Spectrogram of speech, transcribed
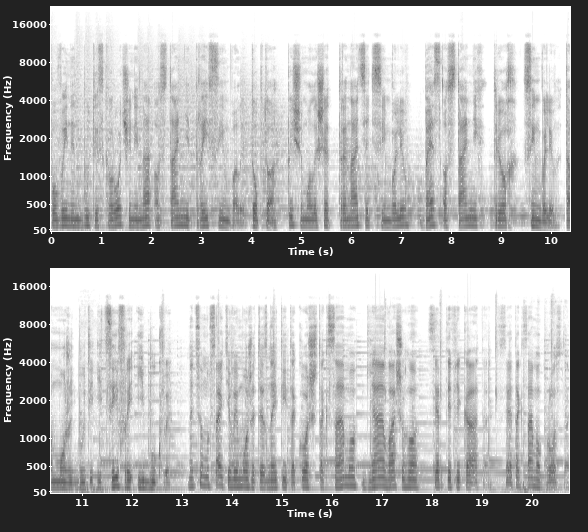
повинен бути скорочений на останні три символи. Тобто пишемо лише 13 символів без останніх трьох символів. Там можуть бути і цифри, і букви. На цьому сайті ви можете знайти також так само для вашого сертифіката. Все так само просто.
